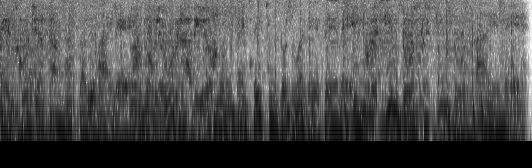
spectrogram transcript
Escuchas a Marta de Baile por W Radio 96.9 FM y 900 AM.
